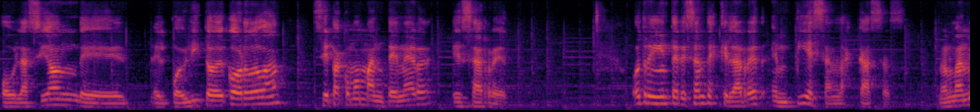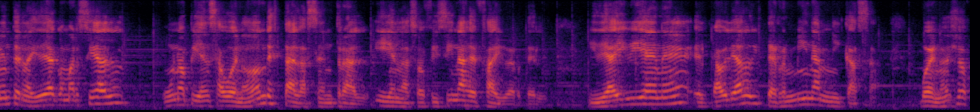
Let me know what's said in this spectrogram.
población del pueblito de Córdoba sepa cómo mantener esa red. Otra idea interesante es que la red empieza en las casas. Normalmente en la idea comercial uno piensa, bueno, ¿dónde está la central? Y en las oficinas de Fibertel. Y de ahí viene el cableado y termina en mi casa. Bueno, ellos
